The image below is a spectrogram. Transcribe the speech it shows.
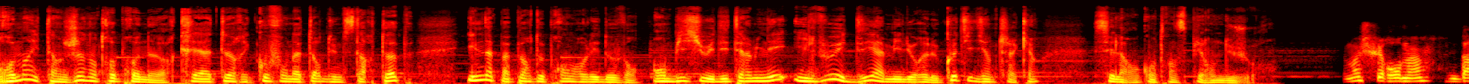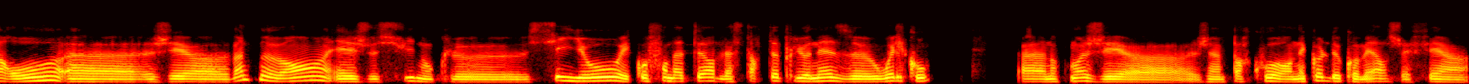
Romain est un jeune entrepreneur, créateur et cofondateur d'une start-up. Il n'a pas peur de prendre les devants. Ambitieux et déterminé, il veut aider à améliorer le quotidien de chacun. C'est la rencontre inspirante du jour. Moi, je suis Romain Barrault, euh, j'ai 29 euh, ans et je suis donc le CEO et cofondateur de la start-up lyonnaise euh, Welco. donc moi, j'ai un parcours en école de commerce, j'ai fait un,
